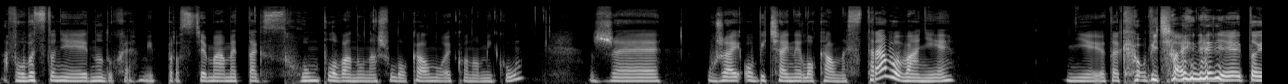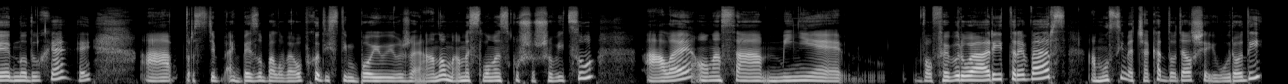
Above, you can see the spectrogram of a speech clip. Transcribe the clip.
A vôbec to nie je jednoduché. My proste máme tak zhumplovanú našu lokálnu ekonomiku, že už aj obyčajné lokálne stravovanie nie je také obyčajné, nie je to jednoduché. Hej? A proste aj bezobalové obchody s tým bojujú, že áno, máme slovenskú šošovicu, ale ona sa minie vo februári trebárs a musíme čakať do ďalšej úrody,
